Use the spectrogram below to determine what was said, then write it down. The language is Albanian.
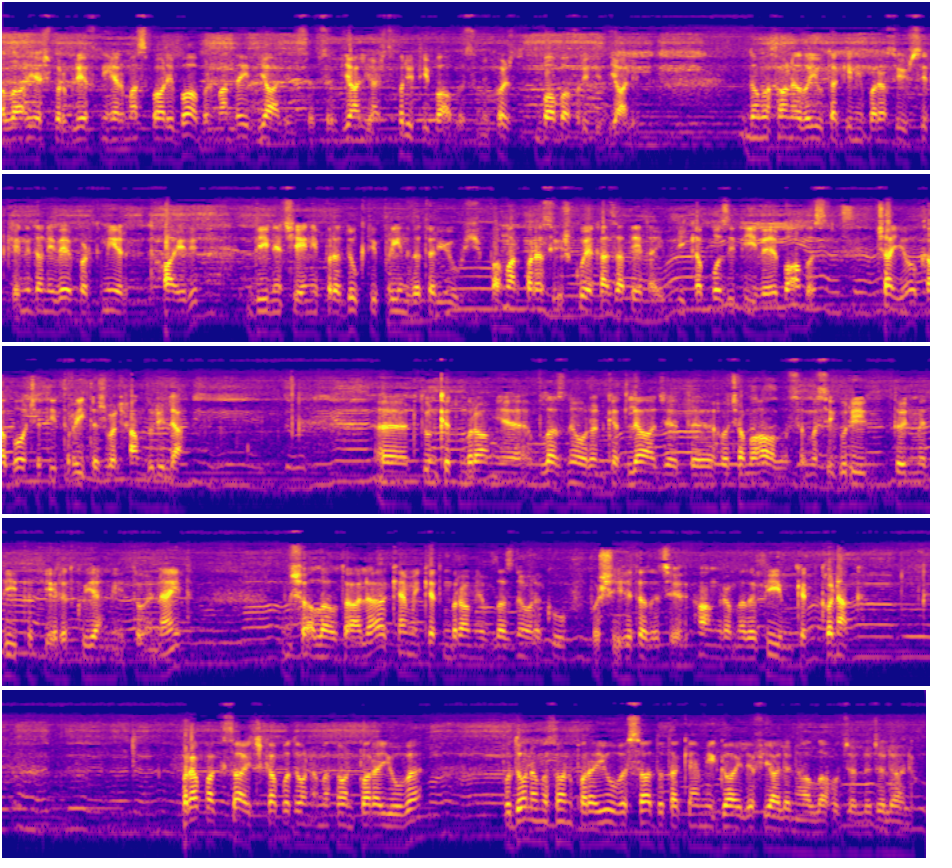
Allahi e shpërbleftë një herë ma s'pari babën, mandej djalin, sepse djali është fryt i babës, nuk është baba fryt i djalit. Domethonë edhe ju të kini parasysh, si të keni donjë vepër të mirë të hajrit, dine që jeni produkt i prindve të juj. Pa marrë parasysh ku e ka zaten ajo pika pozitive e babës, që ajo ka bo që ti të rritesh, velhamdulilah. Këtu në këtë mbramje vllaznore, në këtë lagje të Hoxha Mohalles, se me siguri dojnë me ditë të tjerët ku jemi të nejt, Insha Allahu Teala, kemi këtë mbramje vllaznore ku po shihet edhe që hangrëm edhe pimë në këtë konak. Prapa kësaj çka po dojnë me thonë para juve, po dojnë me thonë para juve sa do ta kemi gajle fjalën e Allahut Xhelle Xhelaluhu.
